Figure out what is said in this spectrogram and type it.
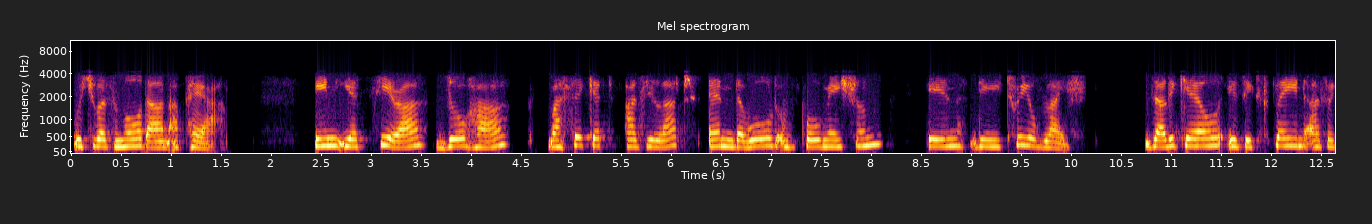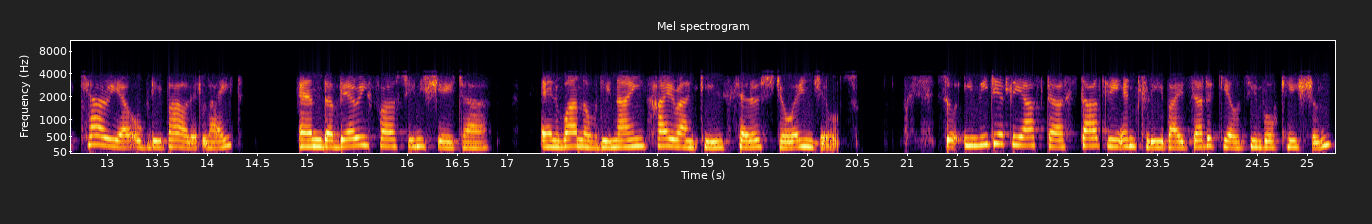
which was more than a pair in Yetzirah, Zohar, Masechet Azilat, and the world of formation in the Tree of Life. Zadkiel is explained as a carrier of the violet light and the very first initiator and one of the nine high ranking celestial angels. So immediately after startling entry by Zadkiel's invocation,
